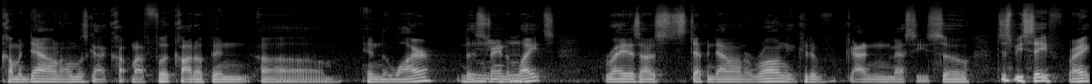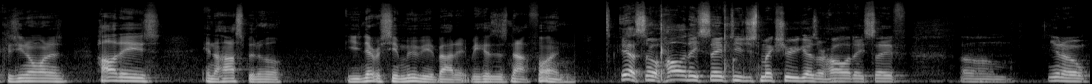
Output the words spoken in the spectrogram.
coming down, almost got caught, my foot caught up in um, in the wire, the strand of lights right as I was stepping down on a rung, it could have gotten messy. So just be safe, right? Because you don't want to holidays in the hospital. You never see a movie about it because it's not fun. Yeah, so holiday safety, just make sure you guys are holiday safe. Um, you know,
